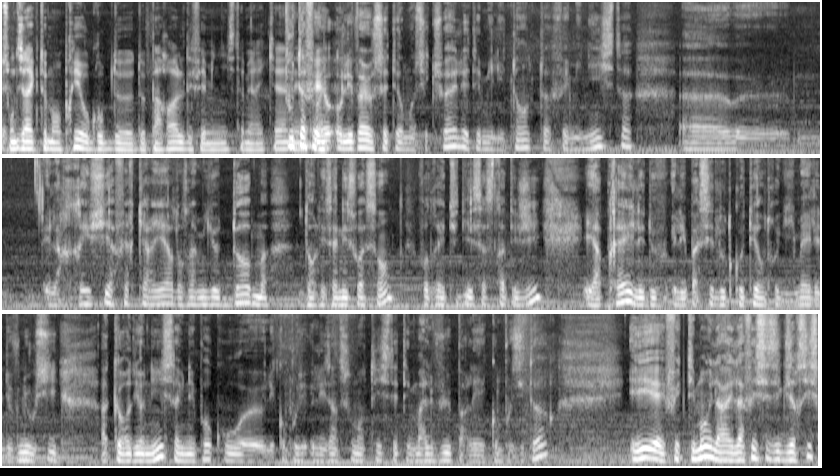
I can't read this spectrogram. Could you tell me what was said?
sont directement pris au groupe de, parole des féministes américaines. Tout à fait. Oliver, c'était homosexuel, était militante féministe. Elle a réussi à faire carrière dans un milieu d'hommes dans les années 60. Il faudrait étudier sa stratégie. Et après, elle est, elle est passée de l'autre côté, entre guillemets. Elle est devenue aussi accordéoniste à une époque où euh, les, les, instrumentistes étaient mal vus par les compositeurs. Et effectivement, elle a, elle a fait ses exercices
